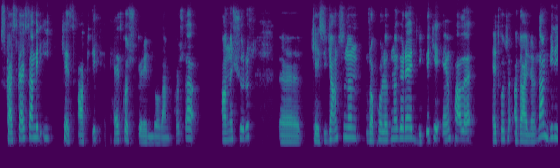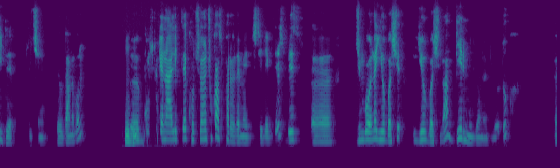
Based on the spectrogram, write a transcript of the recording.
Scott Skiles'tan beri ilk kez aktif head coach görevinde olan bir koçla anlaşıyoruz. Ee, Casey Johnson'ın raporladığına göre ligdeki en pahalı head coach adaylarından biriydi için Bill Donovan. Hı hı. Genellikle koçlarına çok az para ödemesiyle biliriz. Biz e, Jim Boyne'a yılbaşı, yılbaşına 1 milyon ödüyorduk. Ee,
